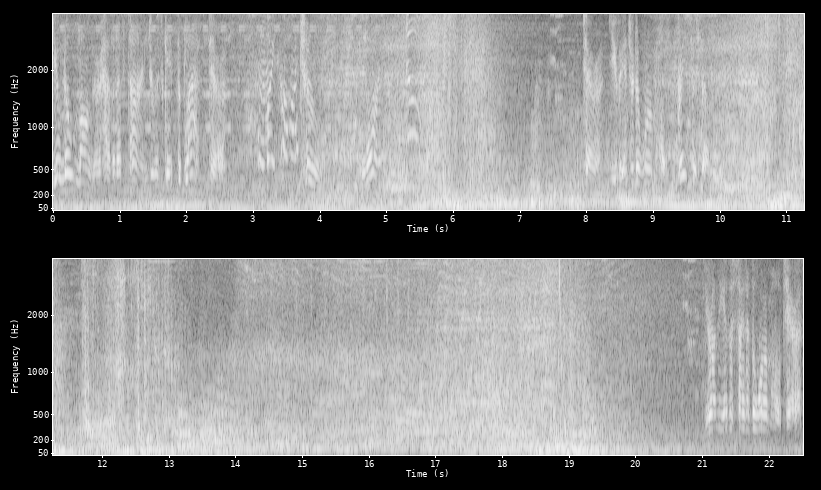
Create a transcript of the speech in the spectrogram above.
You no longer have enough time to escape the blast, Tara. Oh my god. 2, 1. No! Tara, you've entered a wormhole. Brace yourself. You're on the other side of the wormhole, Tara.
